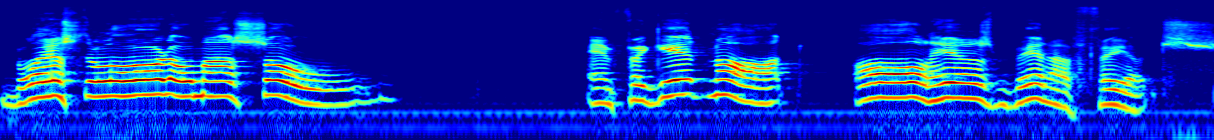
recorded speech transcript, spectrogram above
Bless the Lord, O my soul, and forget not all his benefits.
